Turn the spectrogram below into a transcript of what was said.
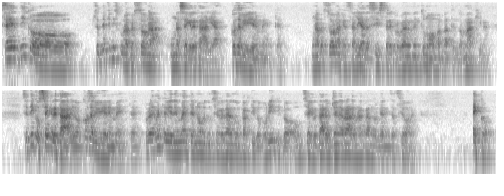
Se dico, se definisco una persona una segretaria, cosa vi viene in mente? Una persona che sta lì ad assistere probabilmente un uomo abbattendo a macchina. Se dico segretario, cosa vi viene in mente? Probabilmente vi viene in mente il nome di un segretario di un partito politico o un segretario generale di una grande organizzazione. Ecco,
